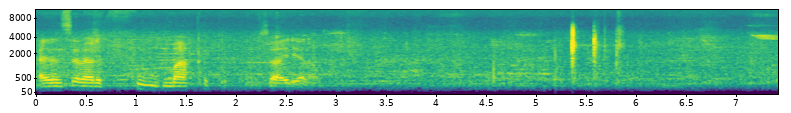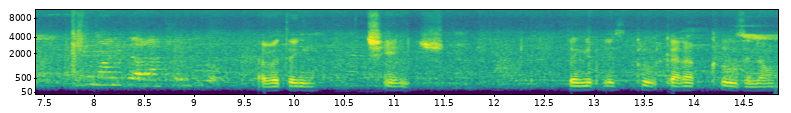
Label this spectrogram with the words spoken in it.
I didn't sell at the food market inside you know. Everything changed. I think place clo- kind of closing down.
